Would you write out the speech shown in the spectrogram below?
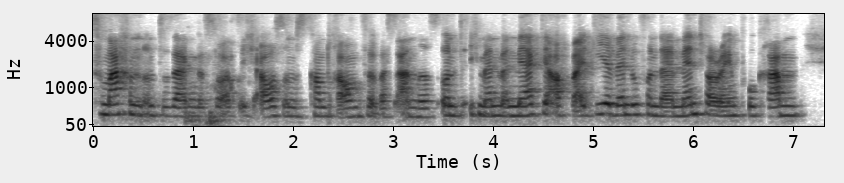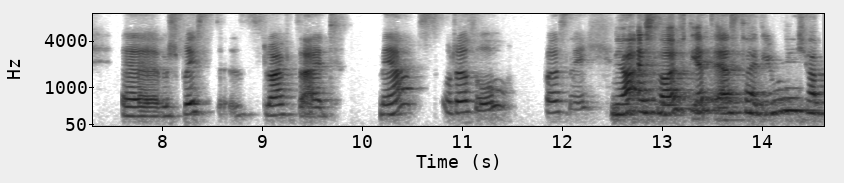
zu machen und zu sagen, das source ich aus und es kommt Raum für was anderes. Und ich meine, man merkt ja auch bei dir, wenn du von deinem Mentoring-Programm ähm, sprichst, es läuft seit März oder so, weiß nicht. Ja, es läuft jetzt erst seit Juni. Ich habe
